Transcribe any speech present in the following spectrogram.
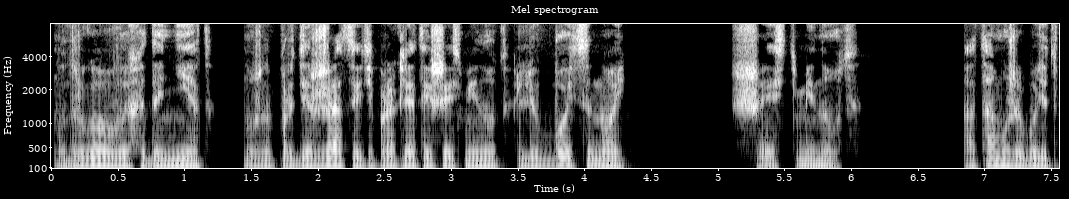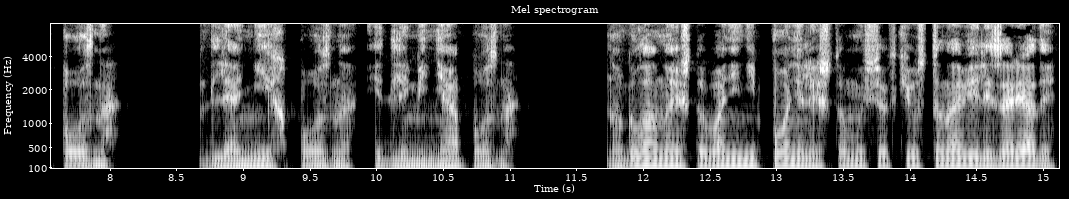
Но другого выхода нет. Нужно продержаться эти проклятые шесть минут. Любой ценой. Шесть минут. А там уже будет поздно. Для них поздно и для меня поздно. Но главное, чтобы они не поняли, что мы все-таки установили заряды,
